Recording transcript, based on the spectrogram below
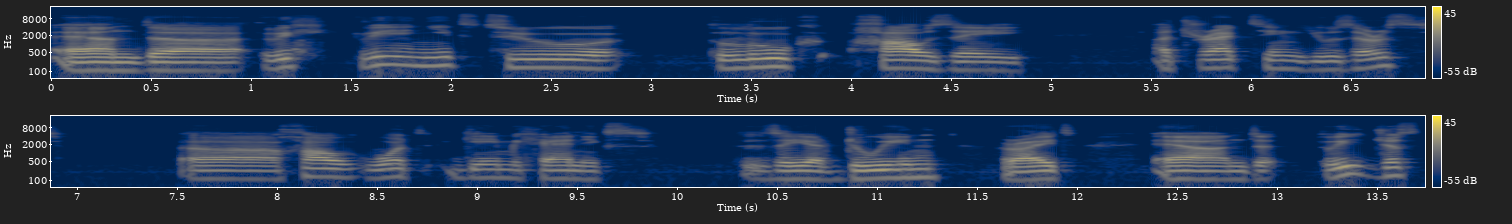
And uh, we we need to look how they attracting users uh, how what game mechanics they are doing right? And we just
